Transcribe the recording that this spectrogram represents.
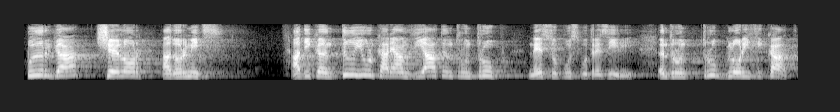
pârga celor adormiți. Adică întâiul care a înviat într-un trup nesupus putrezirii, într-un trup glorificat,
